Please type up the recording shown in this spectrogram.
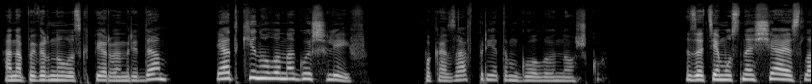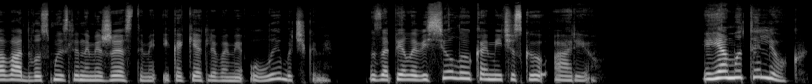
Она повернулась к первым рядам и откинула ногой шлейф, показав при этом голую ножку. Затем, уснащая слова двусмысленными жестами и кокетливыми улыбочками, запела веселую комическую арию. Я мотылёк,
